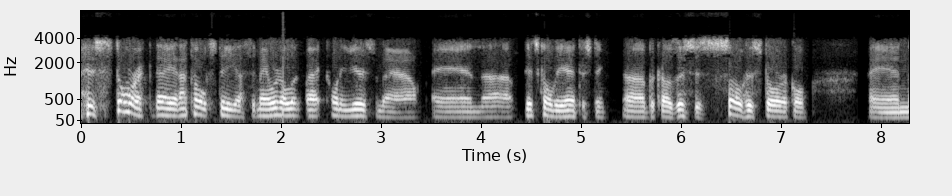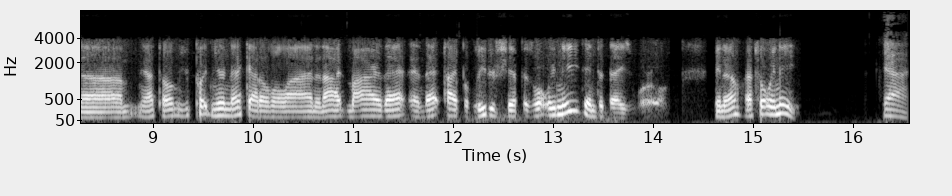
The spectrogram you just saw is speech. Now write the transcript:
historic day. And I told Steve, I said, man, we're going to look back 20 years from now, and uh, it's going to be interesting uh, because this is so historical. And um, I told him, you're putting your neck out on the line, and I admire that. And that type of leadership is what we need in today's world. You know, that's what we need. Yeah,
